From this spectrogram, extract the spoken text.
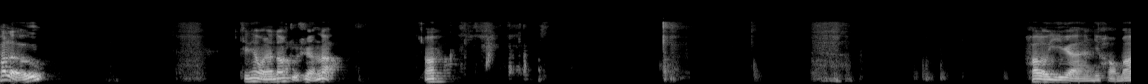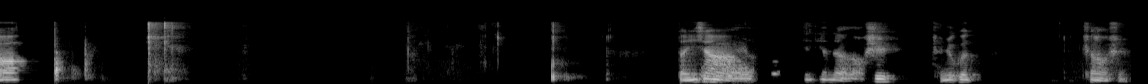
Hello，今天我来当主持人了啊。Hello，依然你好吗？等一下，今天的老师陈志坤，陈老师。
